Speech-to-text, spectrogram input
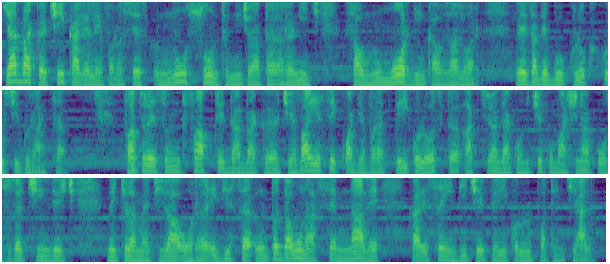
chiar dacă cei care le folosesc nu sunt niciodată răniți sau nu mor din cauza lor. Veți da de bucluc cu siguranță. Faptele sunt fapte, dar dacă ceva este cu adevărat periculos, că acțiunea de a conduce cu mașina cu 150 de km la oră, există întotdeauna semnale care să indice pericolul potențial.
